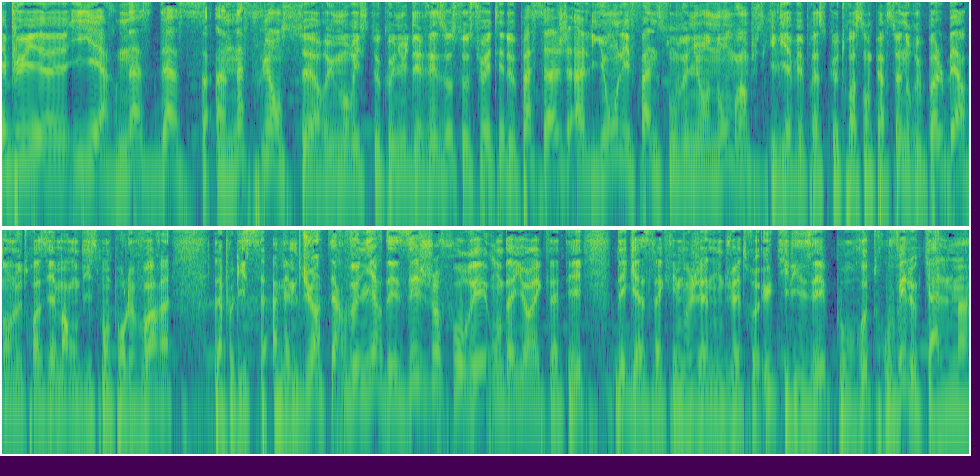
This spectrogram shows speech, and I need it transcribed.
Et puis euh, hier, Nasdas, un influenceur humoriste connu des réseaux sociaux, était de passage à Lyon. Les fans sont venus en nombre hein, puisqu'il y avait presque 300 personnes rue Paul Bert dans le troisième arrondissement pour le voir. La police a même dû intervenir. Des échauffourées ont d'ailleurs éclaté. Des gaz lacrymogènes ont dû être utilisés pour retrouver le calme.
